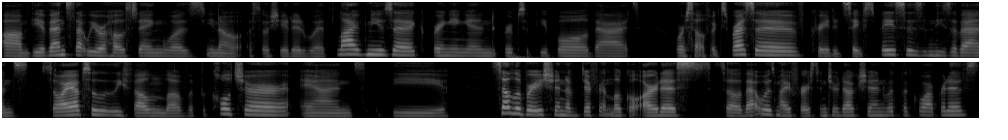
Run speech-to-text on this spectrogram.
Um, the events that we were hosting was, you know, associated with live music, bringing in groups of people that were self-expressive, created safe spaces in these events. So I absolutely fell in love with the culture and the celebration of different local artists. So that was my first introduction with the cooperatives.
